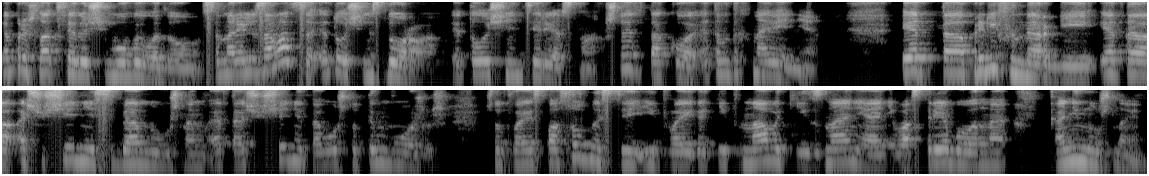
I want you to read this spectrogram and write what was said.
я пришла к следующему выводу. Самореализоваться – это очень здорово, это очень интересно. Что это такое? Это вдохновение это прилив энергии, это ощущение себя нужным, это ощущение того, что ты можешь, что твои способности и твои какие-то навыки и знания, они востребованы, они нужны.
